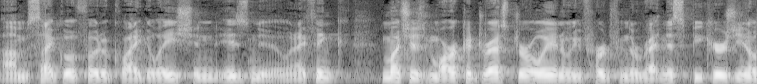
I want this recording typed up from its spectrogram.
um, cyclophotocoagulation is new. And I think much as Mark addressed earlier, and we've heard from the retina speakers, you know,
